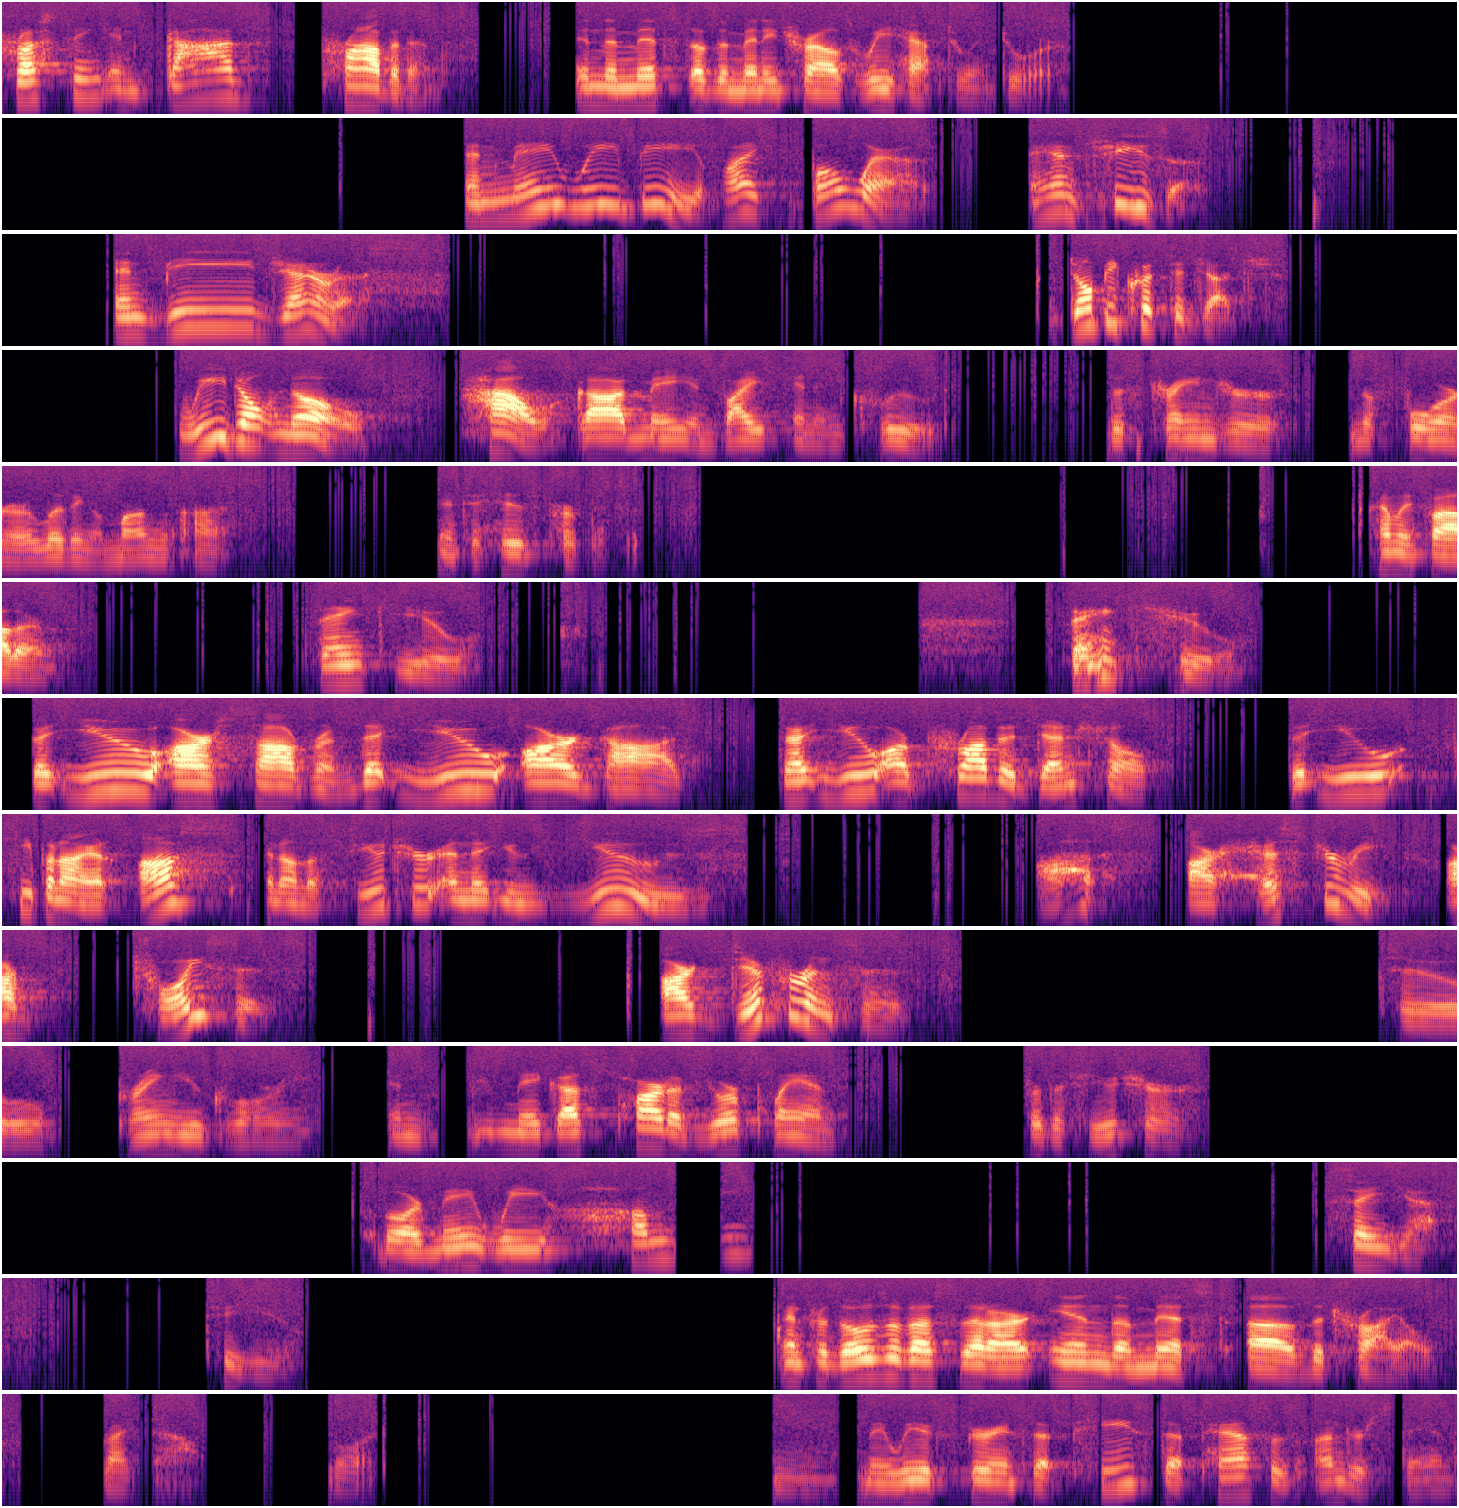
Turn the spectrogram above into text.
trusting in God's providence in the midst of the many trials we have to endure. And may we be like Boaz and Jesus and be generous don't be quick to judge. We don't know how God may invite and include the stranger and the foreigner living among us into his purposes. Heavenly Father, thank you. Thank you that you are sovereign, that you are God, that you are providential, that you keep an eye on us and on the future, and that you use us, our history, our choices, our differences to bring you glory and make us part of your plan those of us that are in the midst of the trials right now, Lord, hmm, may we experience that peace that passes understanding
